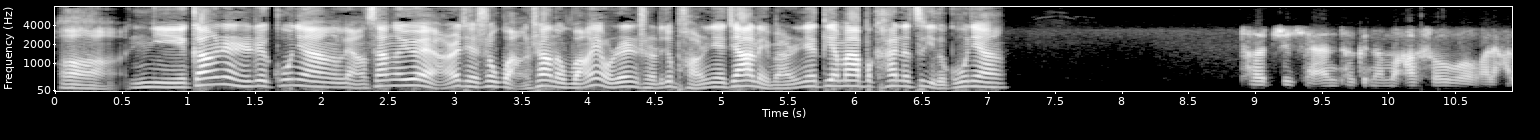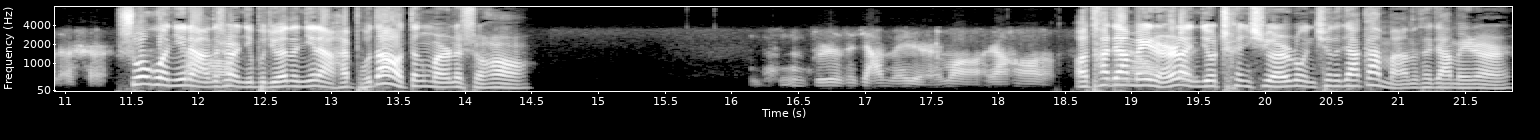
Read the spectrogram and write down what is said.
哦，你刚认识这姑娘两三个月，而且是网上的网友认识的，就跑人家家里边，人家爹妈不看着自己的姑娘？他之前他跟他妈说过我俩的事儿，说过你俩的事儿，你不觉得你俩还不到登门的时候？嗯，不是他家没人吗？然后啊，他家没人了，你就趁虚而入，你去他家干嘛呢？他家没人，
